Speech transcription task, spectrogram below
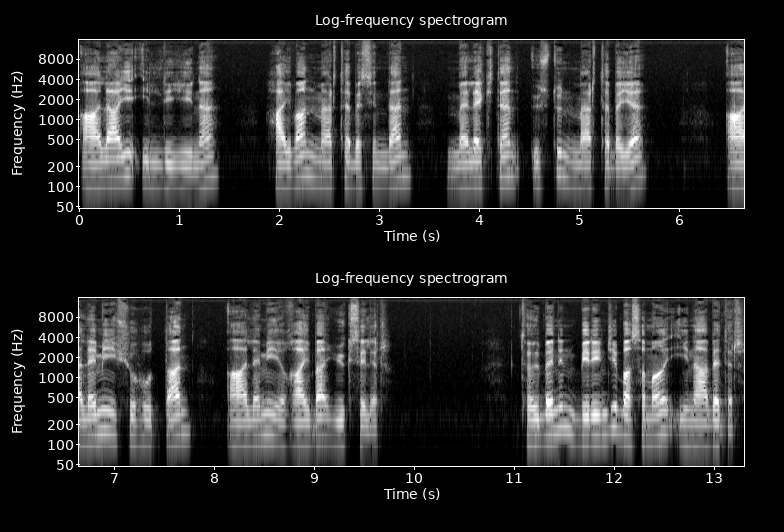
alayı illiyine, hayvan mertebesinden melekten üstün mertebeye, alemi şuhuttan alemi gayba yükselir. Tövbenin birinci basamağı inabedir.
